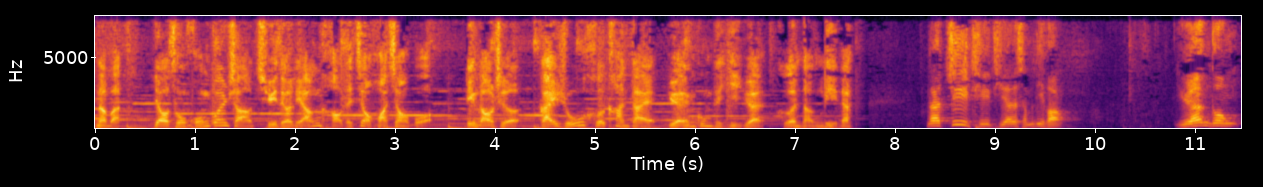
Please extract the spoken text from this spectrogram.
那么，要从宏观上取得良好的教化效果，领导者该如何看待员工的意愿和能力呢？那具体体现在什么地方？员工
